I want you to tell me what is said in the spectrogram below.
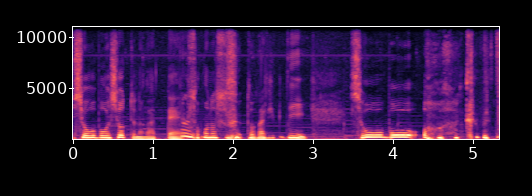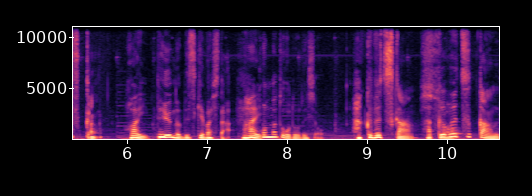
消防署っていうのがあって、はい。そこのすぐ隣に消防博物館っはい、ていうのを見つけました、はい。こんなとこどうでしょ博物館、博物館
